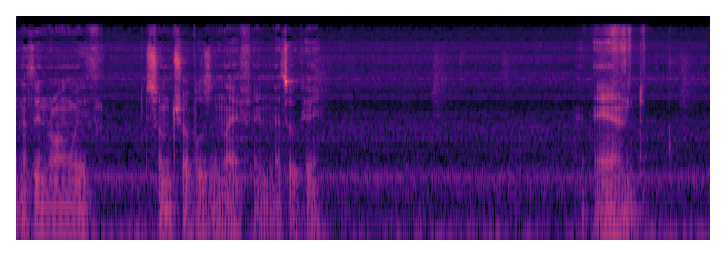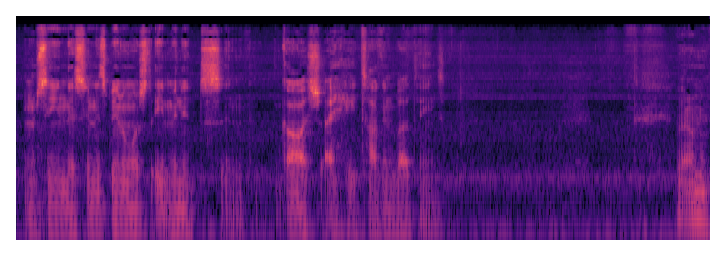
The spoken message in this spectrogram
Nothing wrong with some troubles in life, and that's okay and I'm seeing this, and it's been almost eight minutes, and gosh, I hate talking about things. But I don't know.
